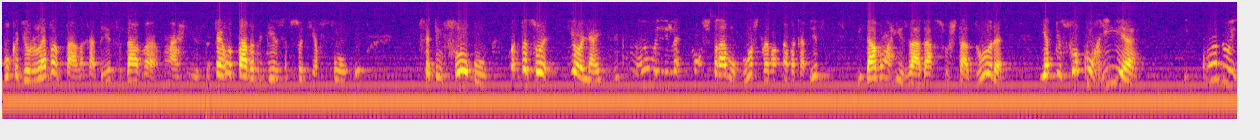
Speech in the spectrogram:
Boca de Ouro levantava a cabeça, dava uma risa, perguntava primeiro se a pessoa tinha fogo. Você tem fogo? Quando a pessoa ia olhar e dizer que não, ele mostrava o rosto, levantava a cabeça e dava uma risada assustadora e a pessoa corria. E quando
